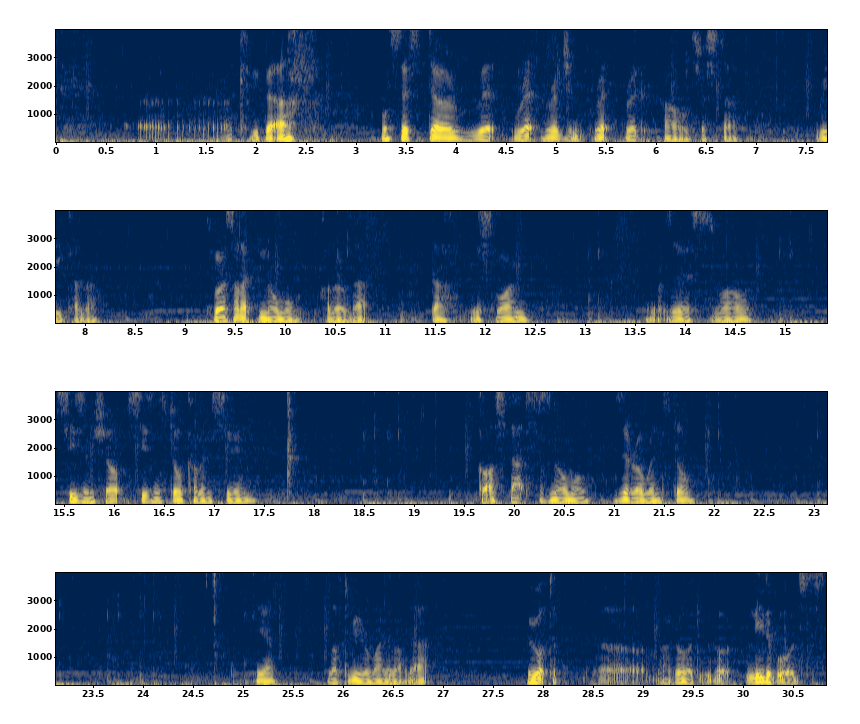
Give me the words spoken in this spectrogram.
Uh, could be better. What's this? The red, red, regiment, red, red. Oh, it's just a recolor. To be honest, I like the normal colour of that. The, this one. Got this as well. Season shop. Season still coming soon. Got our stats as normal. Zero win still. Yeah. Love to be reminded about that. We got the. Uh, my god, we got leaderboards.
